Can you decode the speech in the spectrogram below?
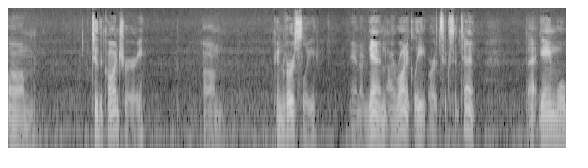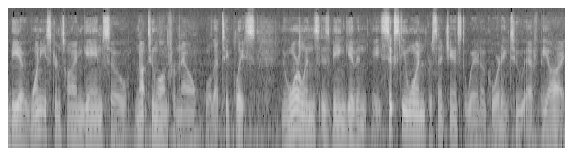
um, to the contrary, um, conversely, and again, ironically, are at six and ten. That game will be a 1 Eastern Time game, so not too long from now will that take place. New Orleans is being given a 61% chance to win according to FPI.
